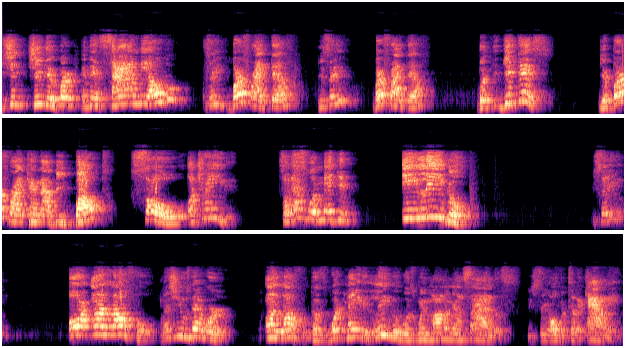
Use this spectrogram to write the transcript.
she she give birth and then sign me over. See, birthright theft. You see, birthright theft. But get this: your birthright cannot be bought, sold, or traded. So that's what make it illegal. You see? Or unlawful. Let's use that word. Unlawful. Because what made it legal was when mama and them signed us. You see, over to the county.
